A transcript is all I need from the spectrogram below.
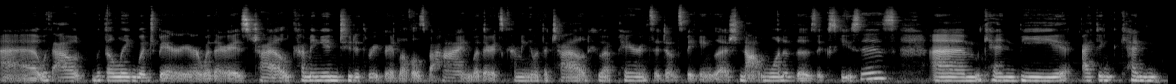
uh, without with a language barrier, whether it's child coming in two to three grade levels behind, whether it's coming in with a child who have parents that don't speak English. Not one of those excuses um, can be, I think, can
